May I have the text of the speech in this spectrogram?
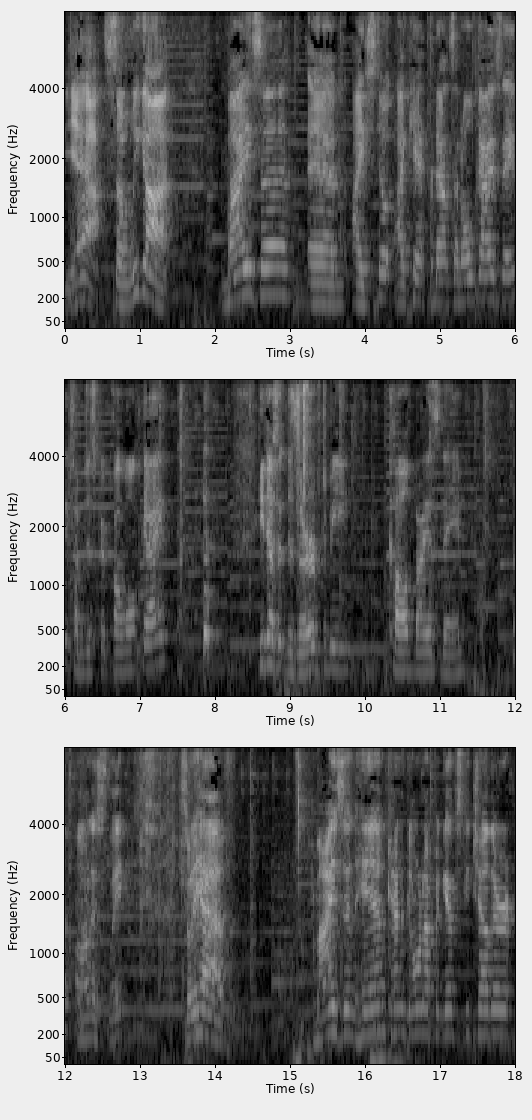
yeah, so we got Maiza, and I still I can't pronounce that old guy's name, so I'm just gonna call him old guy. he doesn't deserve to be called by his name, honestly. So we have Mize and him kind of going up against each other.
